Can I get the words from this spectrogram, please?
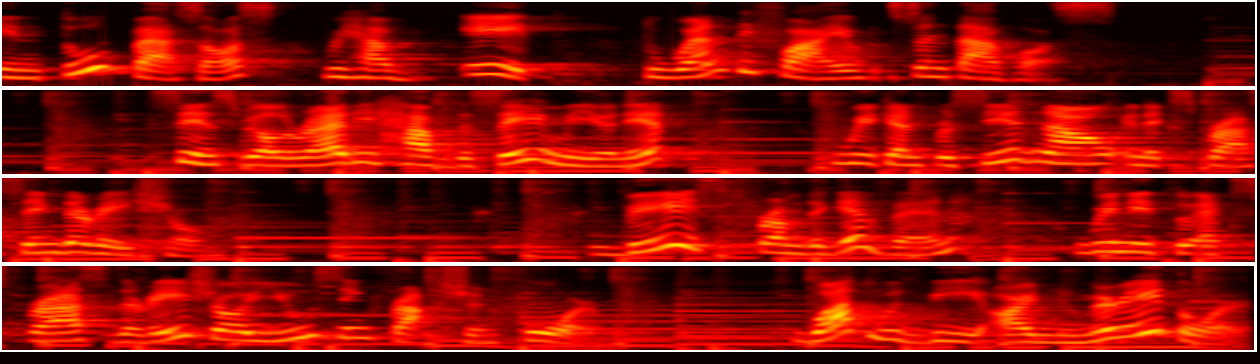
in 2 pesos, we have 8 25 centavos. Since we already have the same unit, we can proceed now in expressing the ratio. Based from the given, we need to express the ratio using fraction form. What would be our numerator?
